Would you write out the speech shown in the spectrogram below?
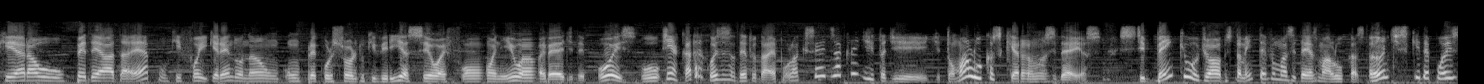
que era o PDA da Apple, que foi, querendo ou não, um precursor do que viria a ser o iPhone e o iPad depois. O... Tinha cada coisa dentro da Apple lá que você desacredita de, de tão malucas que eram as ideias. Se bem que o Jobs também teve umas ideias malucas antes que depois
